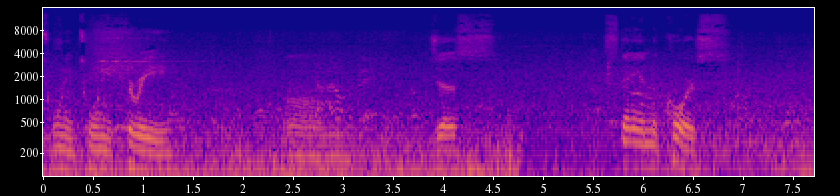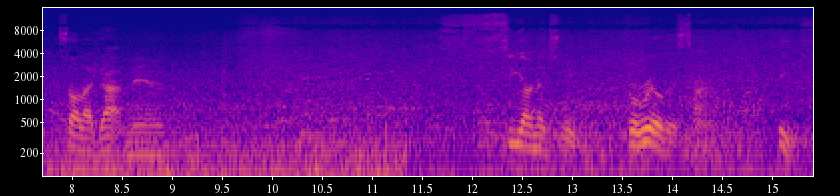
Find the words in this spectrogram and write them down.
2023, um, just stay in the course. That's all I got, man. See y'all next week. For real this time. Peace.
